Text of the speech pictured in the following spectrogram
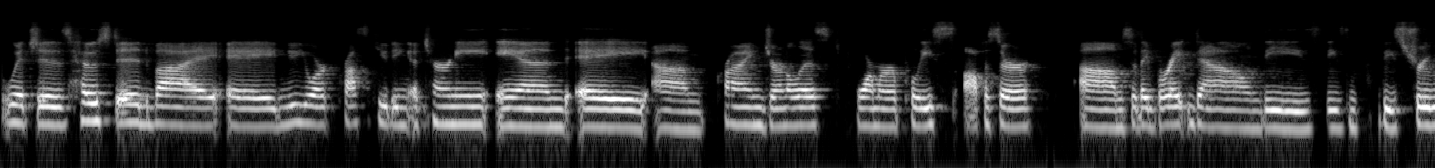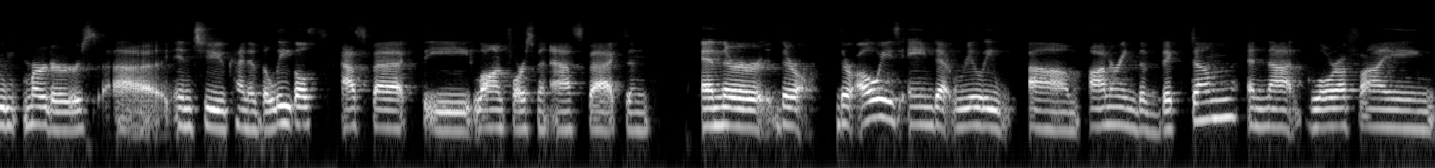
which is hosted by a New York prosecuting attorney and a um, crime journalist, former police officer. Um, so they break down these these these true murders uh, into kind of the legal aspect, the law enforcement aspect, and and they're they're they're always aimed at really um, honoring the victim and not glorifying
